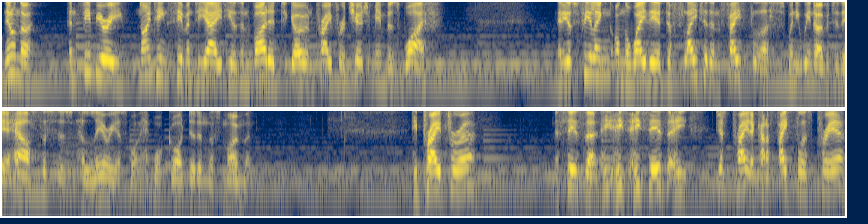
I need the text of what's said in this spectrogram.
Then on the in February 1978, he was invited to go and pray for a church member's wife and he was feeling on the way there deflated and faithless when he went over to their house. This is hilarious what, what God did in this moment. He prayed for her. It says that he, he, he says that he just prayed a kind of faithless prayer.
